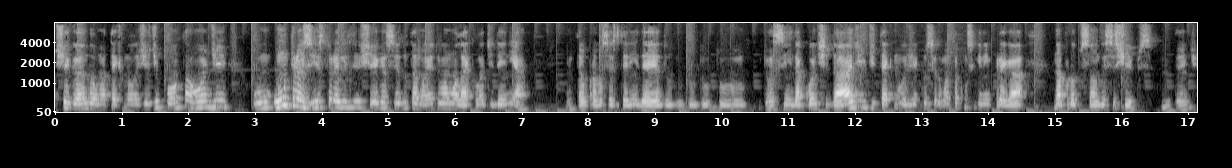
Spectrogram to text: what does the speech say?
chegando a uma tecnologia de ponta onde um, um transistor ele chega a ser do tamanho de uma molécula de DNA. Então, para vocês terem ideia do, do, do, do, assim, da quantidade de tecnologia que o ser humano está conseguindo empregar na produção desses chips, entende?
